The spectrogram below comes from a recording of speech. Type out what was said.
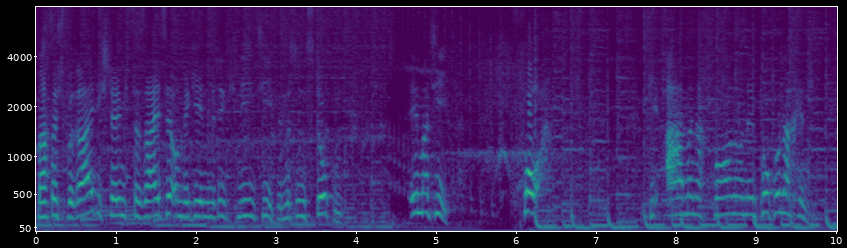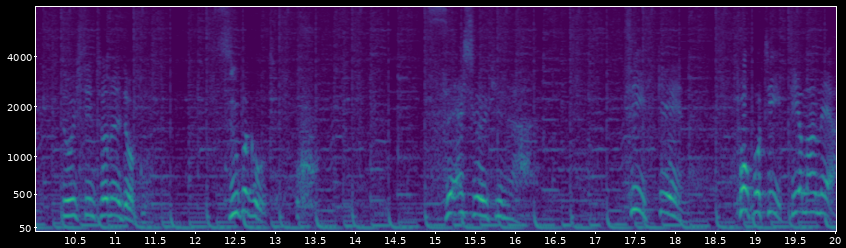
Macht euch bereit, ich stelle mich zur Seite und wir gehen mit den Knien tief. Wir müssen uns ducken. Immer tief. Vor. Die Arme nach vorne und den Popo nach hinten. Durch den Tunnel ducken. Super gut. Sehr schön, Kinder. Tief gehen. Popo tief, viermal mehr.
